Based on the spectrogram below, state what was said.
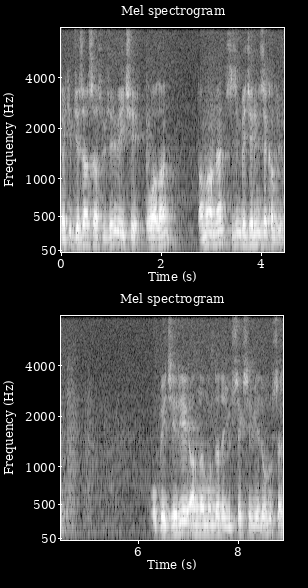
rakip ceza sahası üzeri ve içi. O alan tamamen sizin becerinize kalıyor o beceri anlamında da yüksek seviyede olursak,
